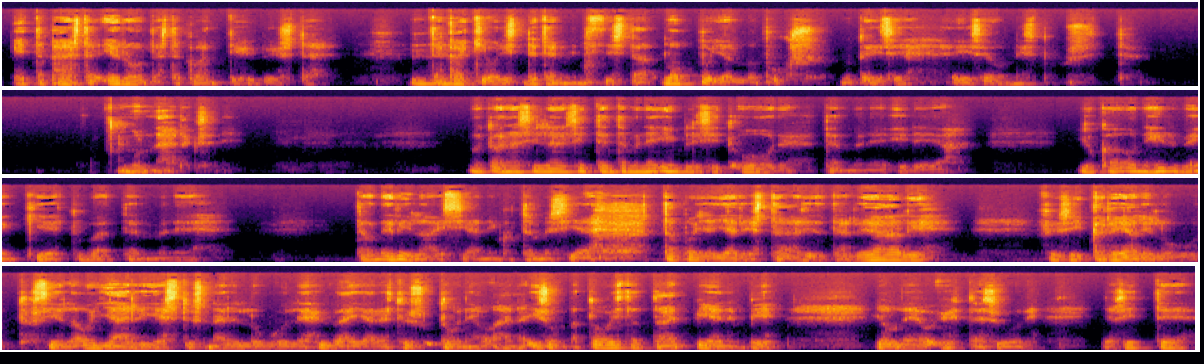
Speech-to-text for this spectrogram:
Että päästä eroon tästä kvanttihypystä. Mm-hmm. Tämä kaikki olisi deterministista loppujen lopuksi, mutta ei se, ei se onnistunut sitten mun nähdäkseni. Mutta aina sillä sitten tämmöinen implicit order, tämmöinen idea, joka on hirveän kiehtova tämmöinen. Tämä on erilaisia niin tapoja järjestää asioita. Reaali, fysiikka, reaaliluvut. Siellä on järjestys näille luvuille, hyvä järjestys. Toinen on aina isompa toista tai pienempi, jolle ei ole yhtä suuri. Ja sitten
